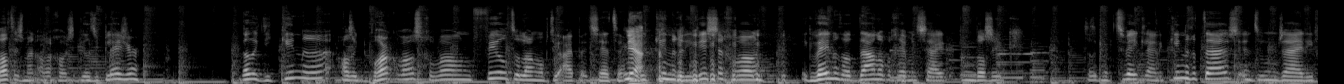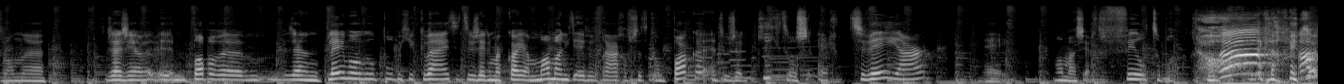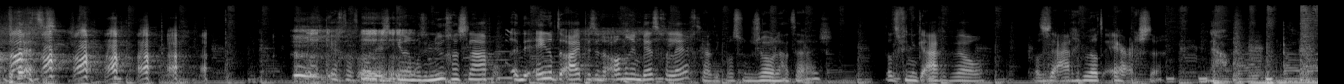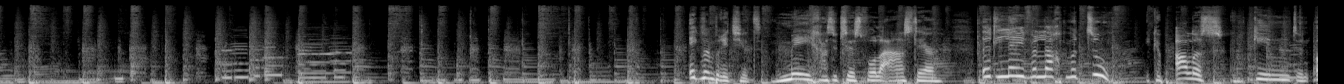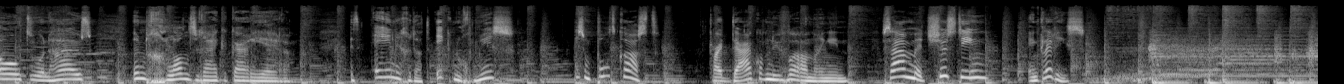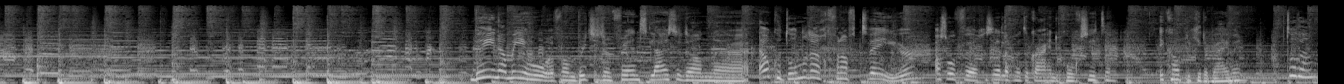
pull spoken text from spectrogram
wat is mijn allergrootste guilty pleasure? Dat ik die kinderen, als ik brak was, gewoon veel te lang op die iPad zette. Ja. Die kinderen die wisten gewoon... Ik weet nog dat Daan op een gegeven moment zei... Toen was ik, zat ik met twee kleine kinderen thuis. En toen zei hij van... eh, toen zei ze, eh, papa, we, we zijn een Playmobil poppetje kwijt. En toen zei hij, maar kan je mama niet even vragen of ze het kan pakken? En toen zei Kiek, het was echt twee jaar. Nee, mama is echt veel te brak. En ik lag in mijn bed. Ik echt dacht, oh, deze kinderen moeten nu gaan slapen. En de een op de iPad en de ander in bed gelegd. Ja, ik was zo laat thuis. Dat vind ik eigenlijk wel, dat is eigenlijk wel het ergste. Nou. Ik ben Bridget, mega succesvolle aanster. Het leven lacht me toe. Ik heb alles: een kind, een auto, een huis, een glansrijke carrière. Het enige dat ik nog mis is een podcast. Maar daar komt nu verandering in. Samen met Justine en Clarice. Wil je nou meer horen van Bridget and Friends? Luister dan eh, elke donderdag vanaf 2 uur. Alsof we gezellig met elkaar in de kroeg zitten. Ik hoop dat je erbij bent. Tot dan!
